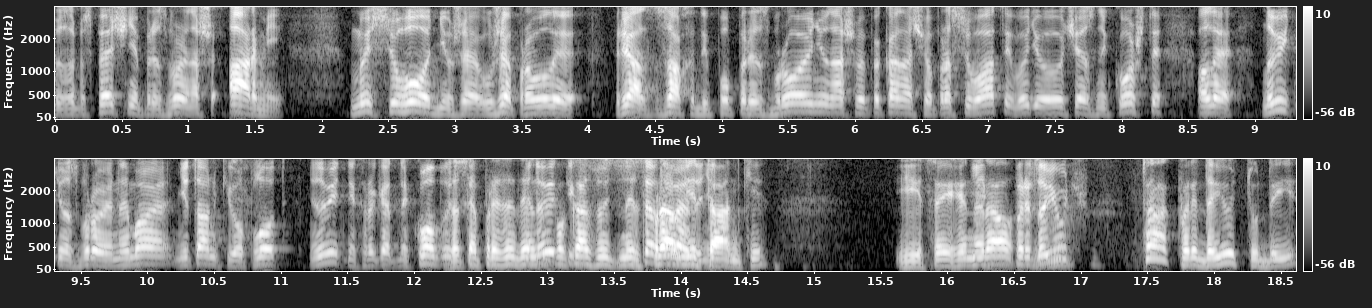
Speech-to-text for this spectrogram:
забезпечення переозброєння нашої армії. Ми сьогодні вже, вже провели ряд заходів по перезброєнню. Наш ВПК почав працювати, виділили величезні кошти, але новітнього зброї немає, ні танків оплот, ні новітніх ракетних комплексів. Зате новітніх показують несправні танки. І цей генерал. І передають? Так, передають туди.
